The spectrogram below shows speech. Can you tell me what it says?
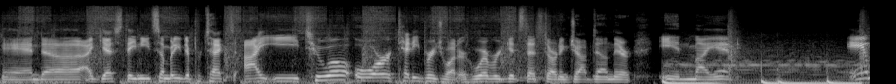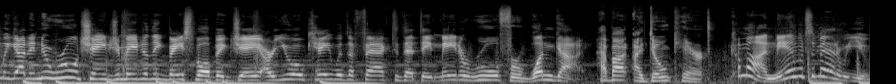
And uh, I guess they need somebody to protect, i.e., Tua or Teddy Bridgewater, whoever gets that starting job down there in Miami. And we got a new rule change in Major League Baseball, Big J. Are you okay with the fact that they made a rule for one guy? How about I don't care? Come on, man. What's the matter with you?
